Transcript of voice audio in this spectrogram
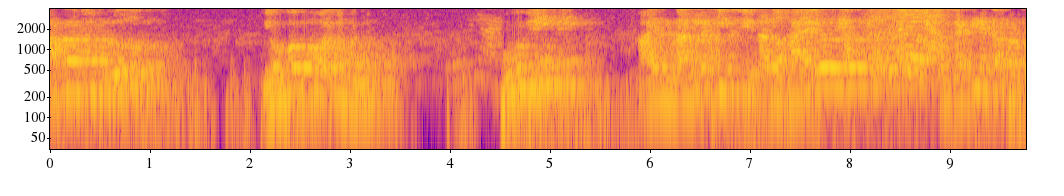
ఆకాశములు యెహోవ వశము భూమి ఆయన నల్లకి ఇచ్చినాడు హల్లెలూయ. గట్టిగా చెప్పండి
